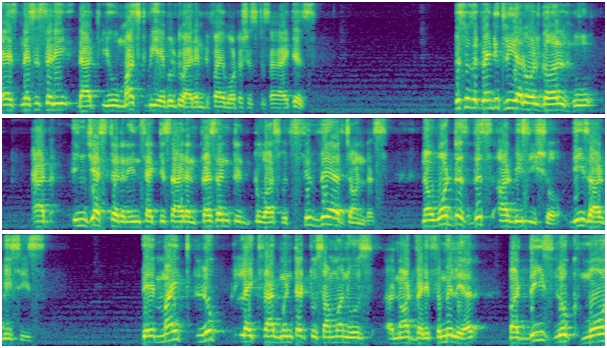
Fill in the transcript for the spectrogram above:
as necessary that you must be able to identify what a schistocyte is. This was a 23-year-old girl who had ingested an insecticide and presented to us with severe jaundice. Now, what does this RBC show? These RBCs. They might look like fragmented to someone who's uh, not very familiar, but these look more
